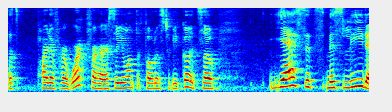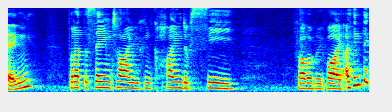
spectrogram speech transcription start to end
that's part of her work for her. So you want the photos to be good. So yes, it's misleading, but at the same time, you can kind of see probably why. I think the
